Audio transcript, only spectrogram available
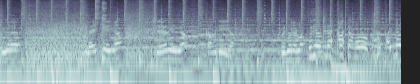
നിങ്ങൾ ലൈക്ക് ചെയ്യുക ഷെയർ ചെയ്യുക കമന്റ് ചെയ്യുക. അപ്പോൾ ഇതുപോലെയുള്ള പുതിയ അയ്യോ.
